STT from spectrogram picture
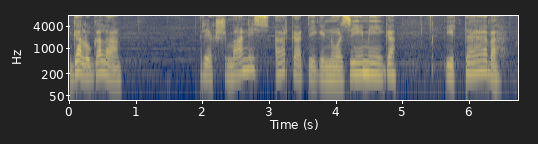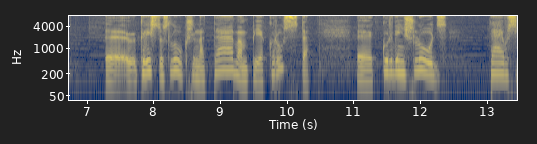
Galu galā priekš manis ārkārtīgi nozīmīga ir tēva, eh, Kristus lūkšana tēvam pie krusta, eh, kur viņš lūdz tēvs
